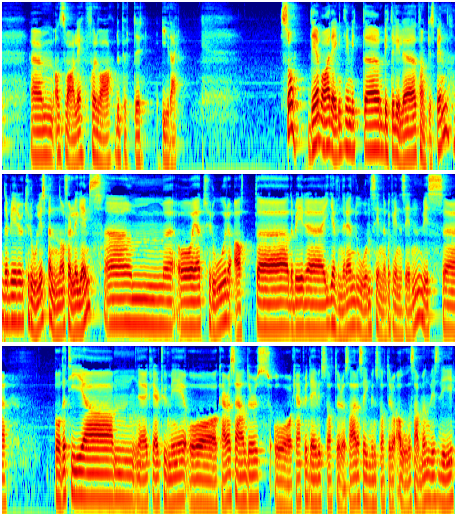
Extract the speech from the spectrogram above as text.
um, ansvarlig for hva du putter i deg. Så det var egentlig mitt uh, bitte lille tankespinn. Det blir utrolig spennende å følge games. Um, og jeg tror at uh, det blir uh, jevnere enn noensinne på kvinnesiden hvis uh, Både Tia, um, Claire Toomey og Cara Sanders og Catherine Davidsdatter og Sara Sigmundsdatter og alle sammen, hvis de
